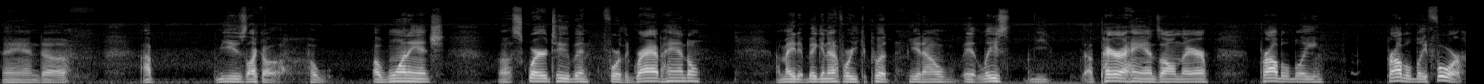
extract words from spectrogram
And uh, I used like a, a, a one inch uh, square tubing for the grab handle. I made it big enough where you could put you know at least a pair of hands on there probably probably four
